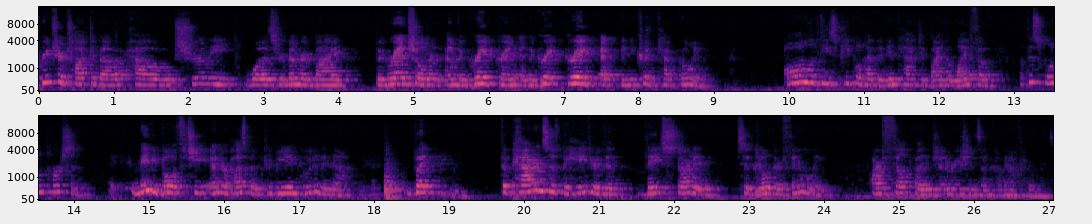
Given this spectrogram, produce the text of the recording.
preacher talked about how Shirley was remembered by the grandchildren and the great grand and the great great, and he could have kept going. All of these people have been impacted by the life of, of this one person. maybe both she and her husband could be included in that. But the patterns of behavior that they started to build their family are felt by the generations that come afterwards.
